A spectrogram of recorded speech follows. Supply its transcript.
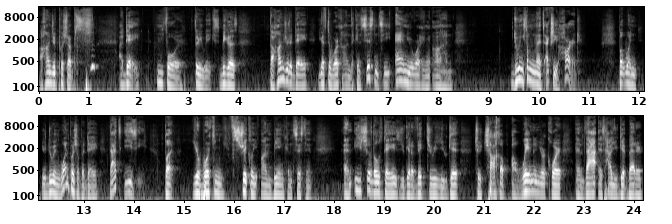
100 push ups a day for three weeks because the 100 a day, you have to work on the consistency and you're working on doing something that's actually hard. But when you're doing one push up a day, that's easy. But you're working strictly on being consistent. And each of those days, you get a victory. You get to chalk up a win in your court. And that is how you get better.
